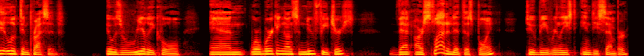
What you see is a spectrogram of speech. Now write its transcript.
it looked impressive. It was really cool. And we're working on some new features that are slotted at this point to be released in December.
